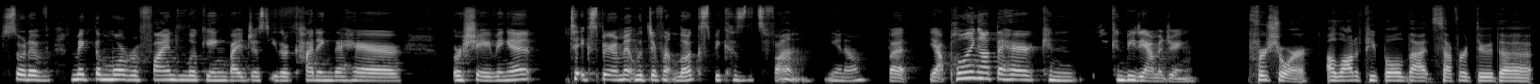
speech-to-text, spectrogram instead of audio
sort of make them more refined looking by just either cutting the hair or shaving it to experiment with different looks because it's fun, you know? But yeah, pulling out the hair can can be damaging. For sure. A lot of people that suffered through the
